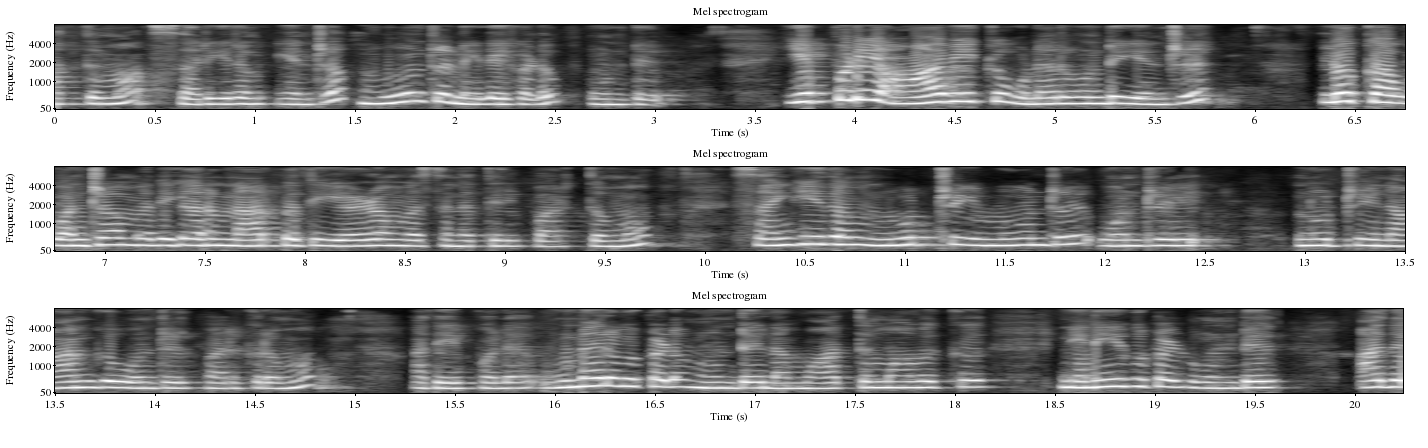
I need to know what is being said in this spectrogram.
ஆத்மா சரீரம் என்ற மூன்று நிலைகளும் உண்டு. எப்படி ஆவிக்கு உணர்வுண்டு என்று லூக்கா ஒன்றாம் அதிகாரம் நாற்பத்தி ஏழாம் வசனத்தில் பார்த்தோமோ சங்கீதம் நூற்றி மூன்று ஒன்றில் நூற்றி நான்கு ஒன்றில் பார்க்கிறோமோ அதே போல உணர்வுகளும் உண்டு. நம் ஆத்மாவுக்கு நினைவுகள் உண்டு. அது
